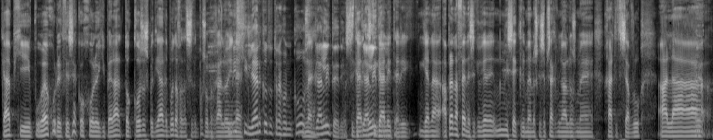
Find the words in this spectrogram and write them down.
κάποιοι που έχουν εκθεσιακό χώρο εκεί πέρα, το κόστος, παιδιά, δεν μπορείτε να φανταστείτε πόσο μεγάλο Είναι, είναι. χιλιάρικο το τετραγωνικό Ναι. στην καλύτερη. Στην, κα- στην καλύτερη. Για να, απλά να φαίνεσαι και για να μην είσαι κρυμμένος και σε ψάχνει ο άλλος με χάρτη θησαυρού. Αλλά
